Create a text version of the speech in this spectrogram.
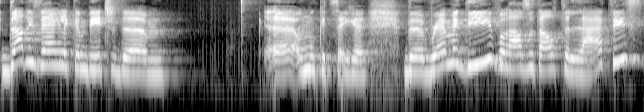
dat is eigenlijk een beetje de... Uh, hoe moet ik het zeggen? De remedy voor als het al te laat is.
